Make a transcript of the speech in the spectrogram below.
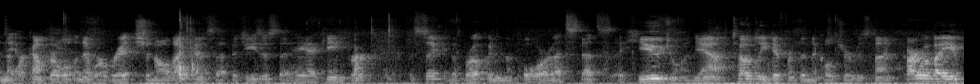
and that Yeah. were comfortable and that we're rich and all that kind of stuff. But Jesus said, "Hey, I came for the sick, the broken, and the poor." That's that's a huge one. Yeah, totally different than the culture of his time. Carter, what about you?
